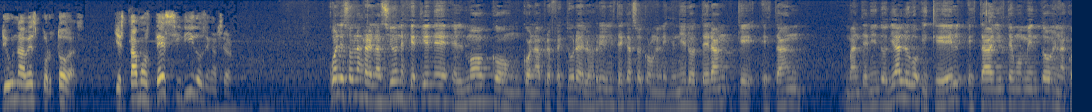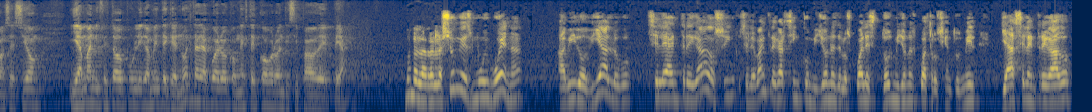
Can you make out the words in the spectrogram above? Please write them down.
de una vez por todas. Y estamos decididos en hacerlo. ¿Cuáles son las relaciones que tiene el MOC con, la Prefectura de los Ríos, en este caso con el ingeniero Terán, que están manteniendo diálogo y que él está en este momento en la concesión y ha manifestado públicamente que no está de acuerdo con este cobro anticipado de peaje? Bueno, la relación es muy buena, ha habido diálogo, se le ha entregado cinco, se le va a entregar 5 millones, de los cuales 2 millones 400 mil ya se le ha entregado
